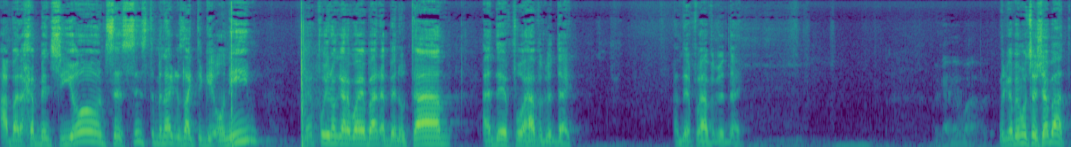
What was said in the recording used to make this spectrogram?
Abba Nachem Ben Sion says, since the Menag is like the Geonim, therefore you don't got to worry about Rabbeinu Tam, and therefore have a good day. And therefore have a good day. לגבי מוצאי שבת.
